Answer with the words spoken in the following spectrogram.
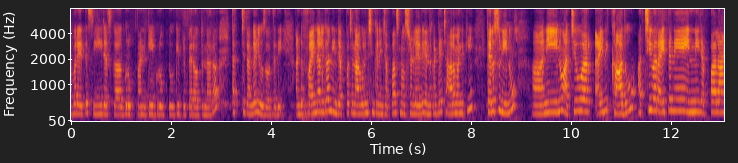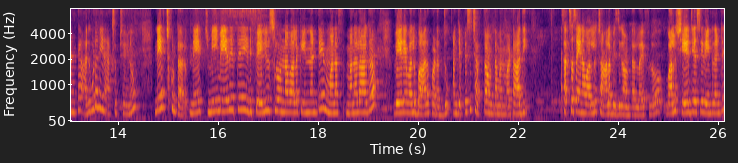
ఎవరైతే సీరియస్గా గ్రూప్ వన్కి గ్రూప్ టూకి ప్రిపేర్ అవుతున్నారో ఖచ్చితంగా యూజ్ అవుతుంది. అండ్ ఫైనల్గా నేను చెప్పొచ్చు నా గురించి ఇంకా నేను చెప్పాల్సిన అవసరం లేదు. ఎందుకంటే చాలామందికి తెలుసు నేను. నేను అచీవర్ అయిన కాదు అచీవర్ అయితేనే ఇన్ని చెప్పాలా అంటే అది కూడా నేను యాక్సెప్ట్ చేయను. నేర్చుకుంటారు. నేర్చు మేము ఏదైతే ఇది ఫెయిల్యూర్స్లో ఉన్న వాళ్ళకి ఏంటంటే మన మనలాగా వేరే వాళ్ళు బాధపడద్దు అని చెప్పేసి చెప్తా ఉంటాం అనమాట అది సక్సెస్ అయిన వాళ్ళు చాలా బిజీగా ఉంటారు లైఫ్లో. వాళ్ళు షేర్ చేసేది ఏంటంటే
